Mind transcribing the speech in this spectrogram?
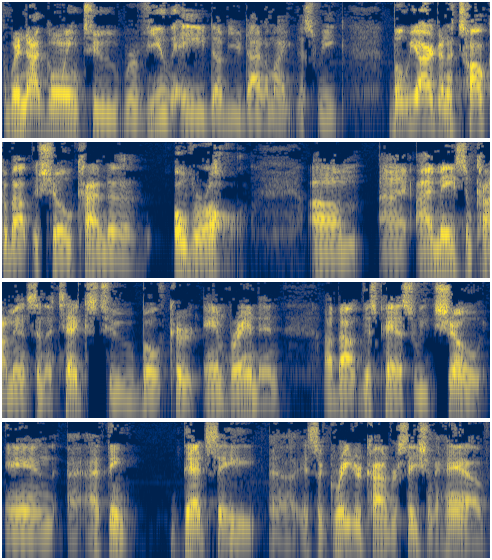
we're not going to review AEW Dynamite this week, but we are going to talk about the show kind of overall. Um, I, I made some comments in a text to both Kurt and Brandon about this past week's show, and I, think that's a uh, it's a greater conversation to have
